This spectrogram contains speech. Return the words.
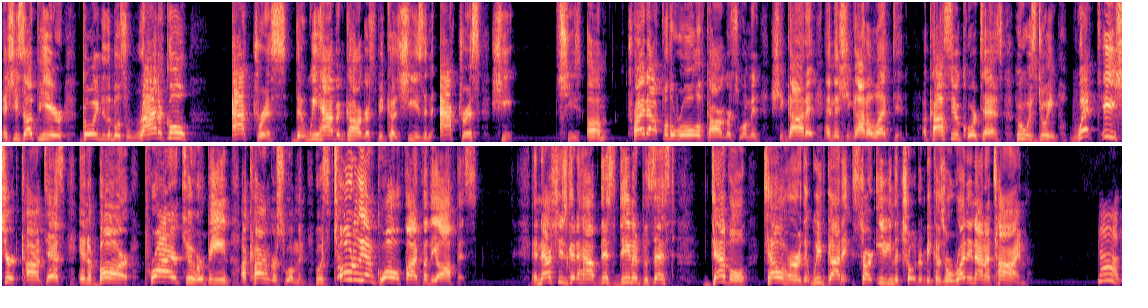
and she's up here going to the most radical actress that we have in Congress because she's an actress. She she's um tried out for the role of congresswoman. She got it and then she got elected. Ocasio Cortez, who was doing wet t shirt contests in a bar prior to her being a congresswoman, who is totally unqualified for the office. And now she's going to have this demon possessed devil tell her that we've got to start eating the children because we're running out of time. Enough.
